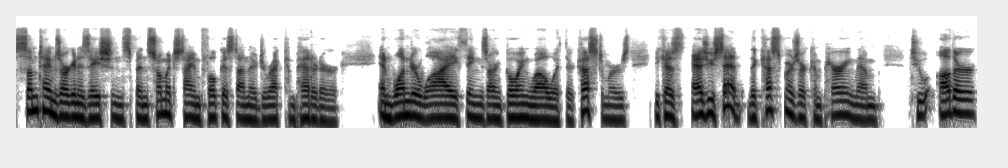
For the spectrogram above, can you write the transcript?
sometimes organizations spend so much time focused on their direct competitor and wonder why things aren't going well with their customers because as you said the customers are comparing them to other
